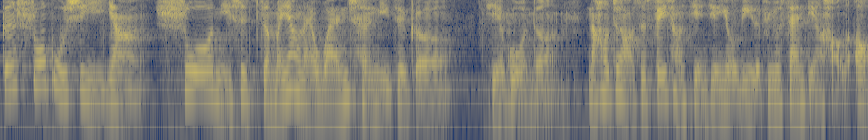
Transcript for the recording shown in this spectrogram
跟说故事一样，说你是怎么样来完成你这个。结果的，然后最好是非常简洁有力的，比如说三点好了哦，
